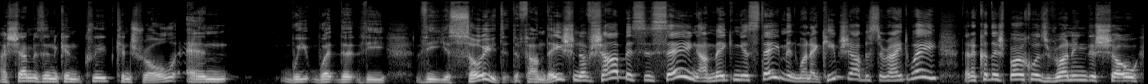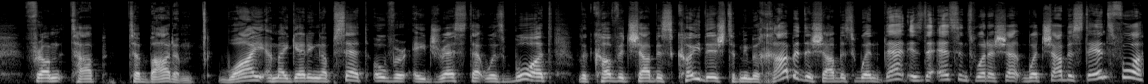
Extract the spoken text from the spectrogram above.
Hashem is in complete control, and we what the the the yisoid, the foundation of Shabbos is saying, I'm making a statement when I keep Shabbos the right way that Hakadosh Baruch Hu is running the show from top to bottom. Why am I getting upset over a dress that was bought lekovit Shabbos kodesh to be mechabed the Shabbos when that is the essence what a, what Shabbos stands for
